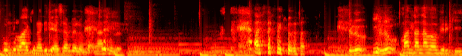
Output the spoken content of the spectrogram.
kumpul lagi nanti di SMP loh, enggak ngaku loh. astagfirullah Dulu dulu mantan apa Virgi?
